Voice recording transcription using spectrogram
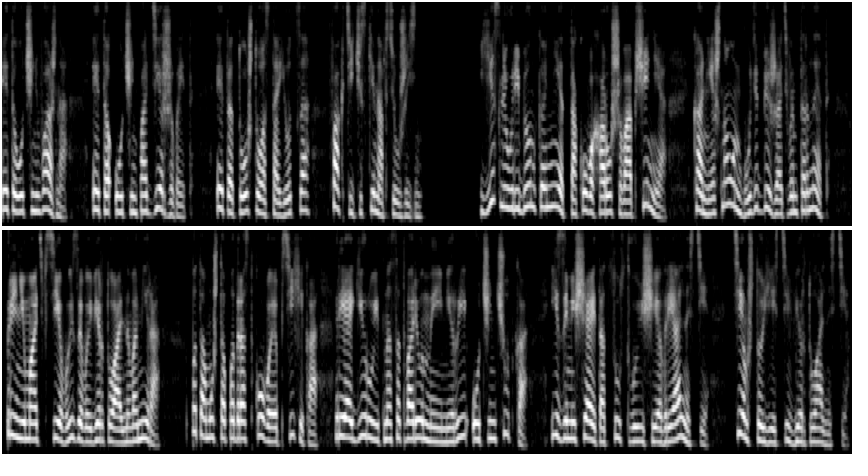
Это очень важно, это очень поддерживает, это то, что остается фактически на всю жизнь. Если у ребенка нет такого хорошего общения, конечно, он будет бежать в интернет, принимать все вызовы виртуального мира, потому что подростковая психика реагирует на сотворенные миры очень чутко и замещает отсутствующее в реальности тем, что есть в виртуальности.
